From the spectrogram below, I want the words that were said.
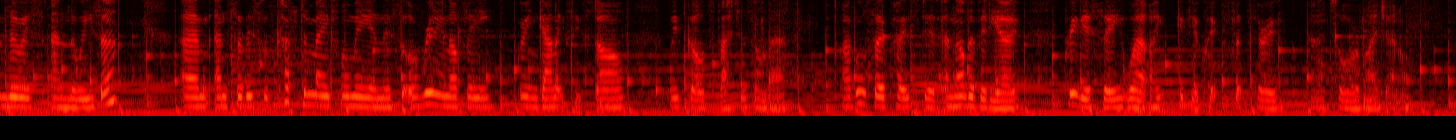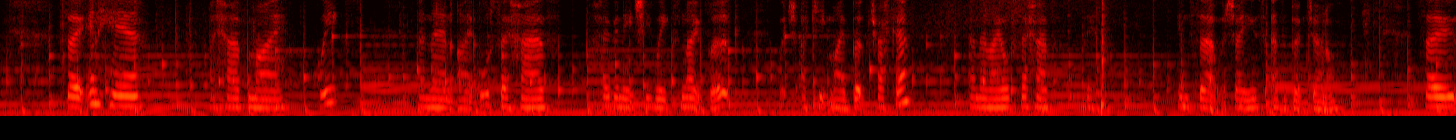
Lewis and Louisa um, and so this was custom made for me in this sort of really lovely green galaxy style with gold splatters on there. I've also posted another video previously where I give you a quick flip through and a tour of my journal. So in here I have my weeks and then I also have Hobonichi Weeks notebook which I keep my book tracker and then I also have this insert which I use as a book journal. So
